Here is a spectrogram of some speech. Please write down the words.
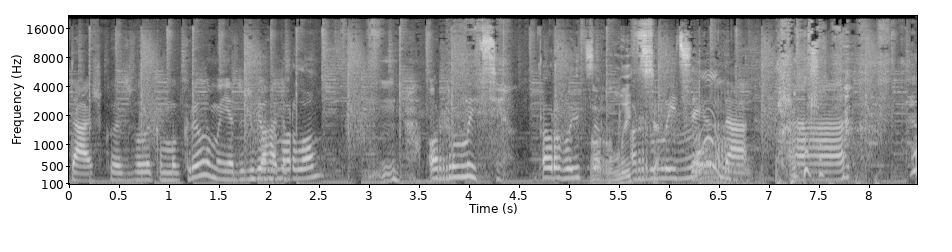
пташкою з великими крилами. Я дуже Білим багато орлом. М, орлиці. Орлиця. Орлиця. Орлиці, да. Е,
